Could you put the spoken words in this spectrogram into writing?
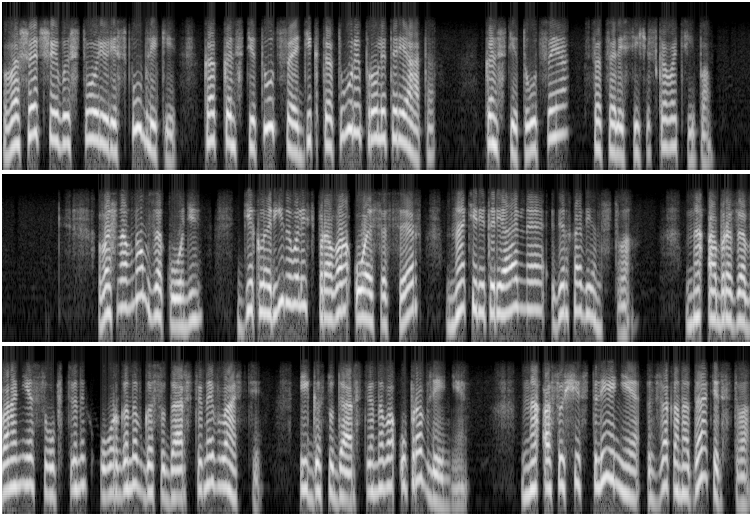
вошедшей в историю республики как конституция диктатуры пролетариата, конституция социалистического типа. В основном законе декларировались права УССР на территориальное верховенство, на образование собственных органов государственной власти и государственного управления, на осуществление законодательства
